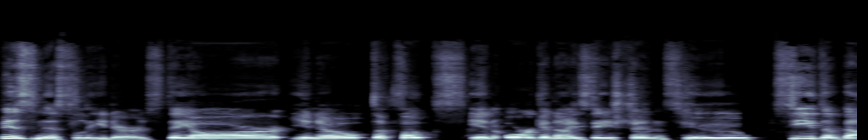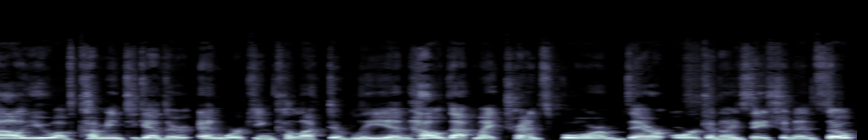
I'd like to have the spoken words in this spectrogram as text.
business leaders, they are, you know, the folks in organizations who see the value of coming together and working collectively and how that might transform their organization. And so,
